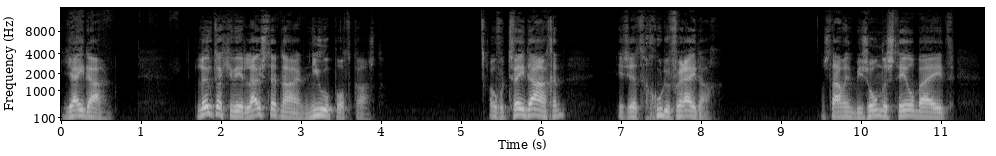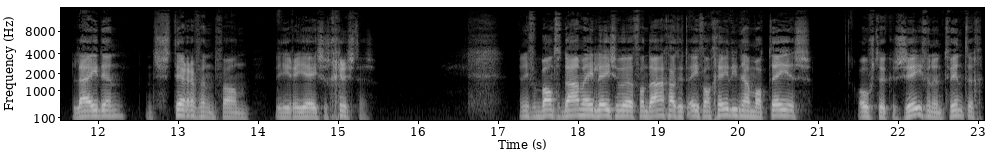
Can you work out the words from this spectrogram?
jij daar. Leuk dat je weer luistert naar een nieuwe podcast. Over twee dagen is het Goede Vrijdag. Dan staan we in het bijzonder stil bij het lijden en sterven van de Heer Jezus Christus. En in verband daarmee lezen we vandaag uit het Evangelie naar Matthäus, hoofdstuk 27,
